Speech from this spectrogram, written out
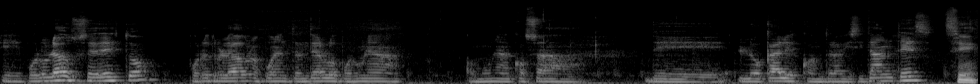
eh, por un lado sucede esto, por otro lado uno puede entenderlo por una, como una cosa de locales contra visitantes, Sí,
